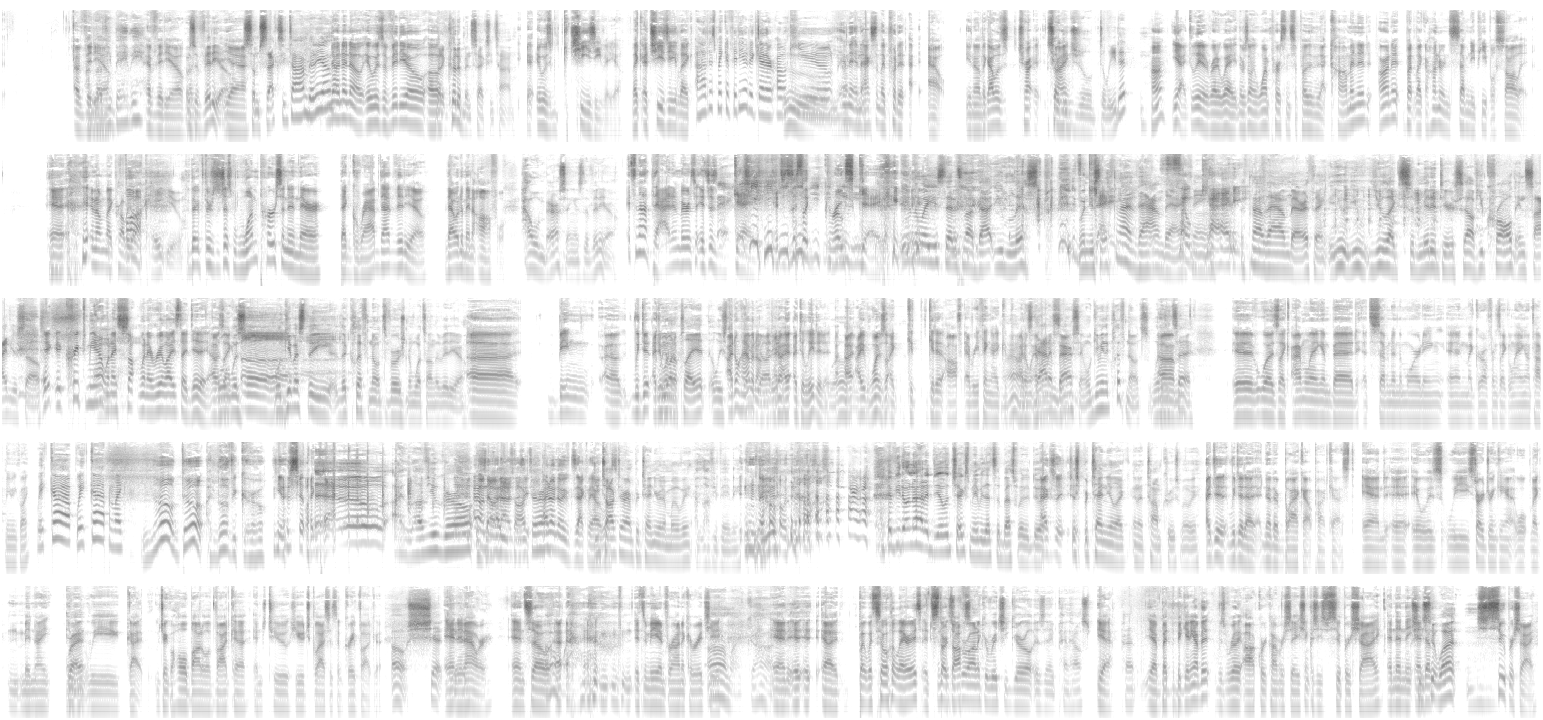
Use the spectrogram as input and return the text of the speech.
a video, Love you, baby. a video. It was a video. Yeah. Some sexy time video. no, no, no. It was a video of but it could have been sexy time. it it was cheesy video, like a cheesy, like oh, let's make a video together, oh cute, and then accidentally put it out. You know, like I was try- So trying, did you delete it? huh? Yeah, I deleted it right away. There was only one person supposedly that commented on it, but like 170 people saw it, and and I'm like, Probably fuck. hate you. If there's just one person in there that grabbed that video, that would have been awful. How embarrassing is the video? It's not that embarrassing. It's just gay. it's just like gross gay. Even the way you said it's not that, you lisp when you say it's not that so embarrassing. gay. It's not that embarrassing. You you you like submitted to yourself. You crawled inside yourself. It, it creeped me out when I saw when I realized I did it. I was What like, was well, give us the the Cliff Notes version of what's on the video. uh, being uh, we did. I Do didn't want to play it? At least I don't have it on. me. I, I deleted it. Whoa. I, I was like get get it off everything I could. Wow, I don't it's ever that wanna see it. embarrassing. Well, give me the Cliff Notes. What does Um, it say? It was like I'm laying in bed at seven in the morning, and my girlfriend's like laying on top of me, going, "Wake up, wake up!" And like, "No, don't. I love you, girl." You know, shit like that. Oh, I love you, girl. I don't Is know. how you talk to her? I don't know exactly how You it talk was. to her and pretend you're in a movie. I love you, baby. No, no. if you don't know how to deal with chicks, maybe that's the best way to do it. Actually, just pretend you're like in a Tom Cruise movie. I did. We did a, another blackout podcast, and it, it was we started drinking at well, like midnight, and Right. we got we drank a whole bottle of vodka and two huge glasses of grape vodka Oh shit! in dude. an hour. And so uh, Oh it's me and Veronica Ricci. Oh my god! and it, it uh, but what's so hilarious, it starts off Veronica Ricci girl is a penthouse yeah. pet. Yeah, but the beginning of it was really awkward conversation because she's super shy, and then the end She's of what? super shy,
